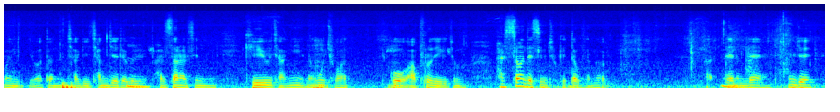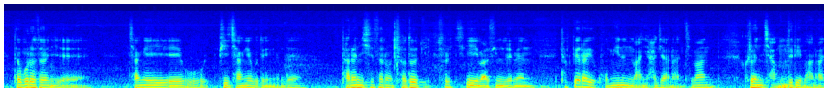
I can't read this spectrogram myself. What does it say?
뭐 어떤 자기 잠재력을 음. 발산할 수 있는 기회장이 너무 좋았 고 앞으로도 이게 좀 활성화됐으면 좋겠다고 생각되는데 이제 더불어서 이제 장애우 비장애우도 있는데 다른 시설은 저도 솔직히 말씀드리면 특별하게 고민은 많이 하지 않았지만 그런 장들이 많아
